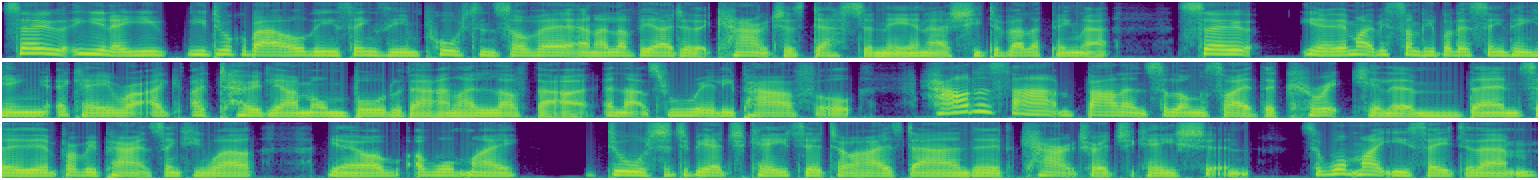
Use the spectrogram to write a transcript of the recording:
So, you know, you, you talk about all these things, the importance of it. And I love the idea that character is destiny and actually developing that. So, you know, there might be some people listening thinking, okay, right, I, I totally, I'm on board with that and I love that. And that's really powerful. How does that balance alongside the curriculum then? So, probably parents thinking, well, you know, I, I want my daughter to be educated to a high standard, character education. So, what might you say to them?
